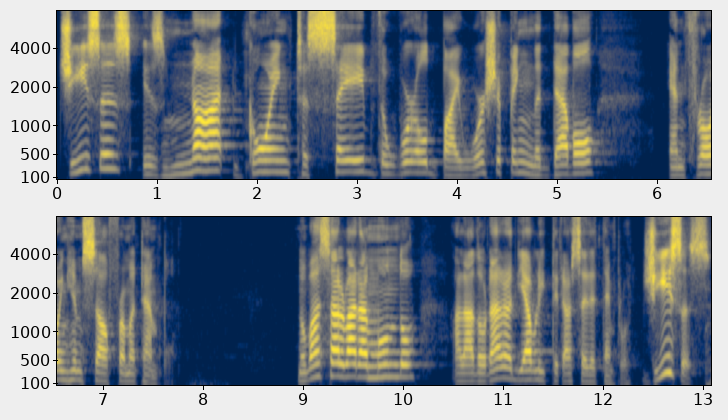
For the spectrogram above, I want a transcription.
Jesus is not going to save the world by worshiping the devil and throwing himself from a temple. No va a salvar al mundo al adorar al diablo y tirarse del templo. Jesus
